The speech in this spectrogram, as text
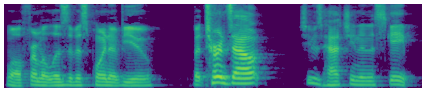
well, from Elizabeth's point of view. But turns out she was hatching an escape.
